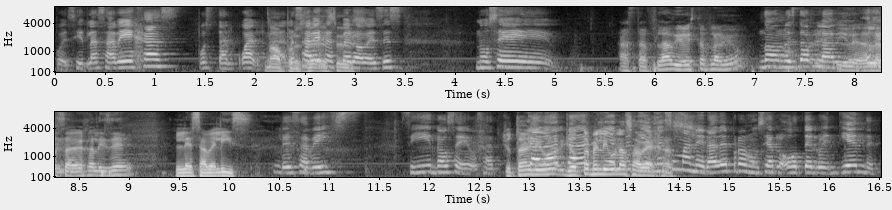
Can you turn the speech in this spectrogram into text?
pues decir las abejas, pues tal cual. No, las ese- abejas, ese pero a veces, no sé, Hasta Flavio. ¿Ahí está Flavio? no, no está Flavio. Le- A las abejas le dice... Les abelís. ¿Le sabéis? Sí, no sé, o sea, Yo también digo- yo también digo las cliente Tiene abejas. su manera de pronunciarlo o te lo entienden.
